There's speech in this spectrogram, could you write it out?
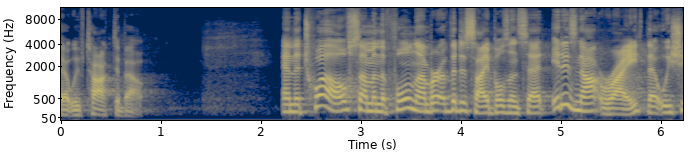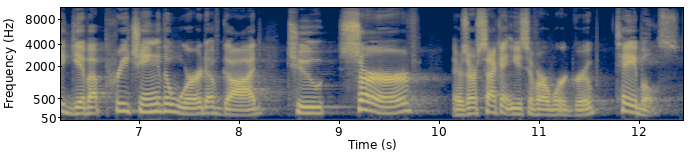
that we've talked about. And the 12 summoned the full number of the disciples and said, It is not right that we should give up preaching the word of God to serve, there's our second use of our word group, tables.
